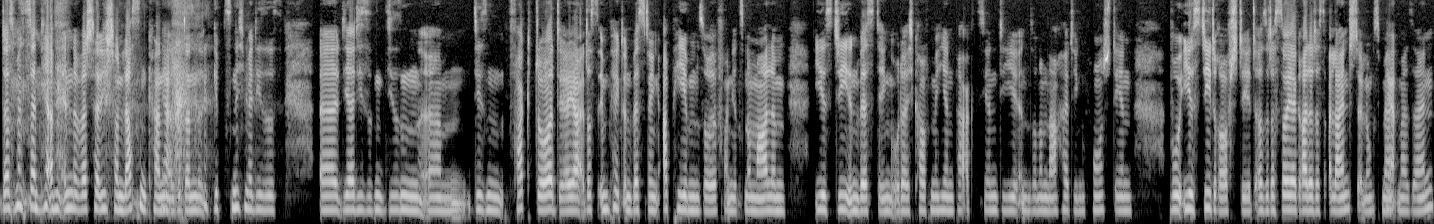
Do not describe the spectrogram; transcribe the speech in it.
dass man es dann ja am Ende wahrscheinlich schon lassen kann. Ja. Also dann gibt's nicht mehr dieses äh, ja diesen diesen ähm, diesen Faktor, der ja das Impact Investing abheben soll von jetzt normalem ESG Investing oder ich kaufe mir hier ein paar Aktien, die in so einem nachhaltigen Fonds stehen, wo ESG draufsteht. Also das soll ja gerade das Alleinstellungsmerkmal ja. sein.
